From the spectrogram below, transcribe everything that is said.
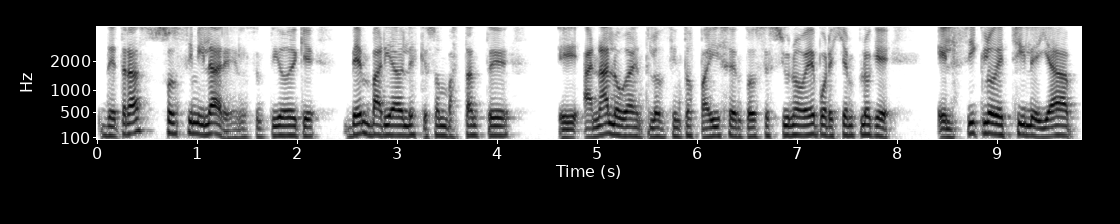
detrás son similares, en el sentido de que ven variables que son bastante eh, análogas entre los distintos países. Entonces, si uno ve, por ejemplo, que el ciclo de Chile ya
